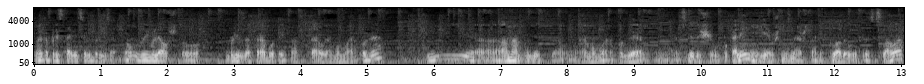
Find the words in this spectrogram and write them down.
Но это представитель Blizzard. Он заявлял, что Blizzard работает над второй MMORPG. И э, она будет э, MMORPG следующего поколения. Я уж не знаю, что они вкладывают в эти слова.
